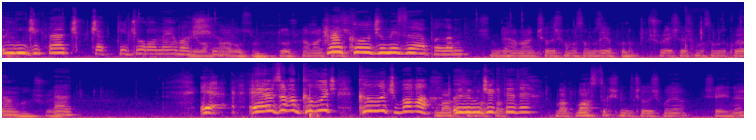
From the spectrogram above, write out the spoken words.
Örümcekler çıkacak gece olmaya başlıyor. Eyvahlar olsun. Dur hemen Hemen çalış. kılıcımızı yapalım. Şimdi hemen çalışma masamızı yapalım. Şuraya çalışma masamızı koyalım mı? Şuraya. Evet. E, e zaman kılıç, kılıç baba. şimdi, bak, Örümcekleri. Bak bastık şimdi çalışmaya şeyine.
